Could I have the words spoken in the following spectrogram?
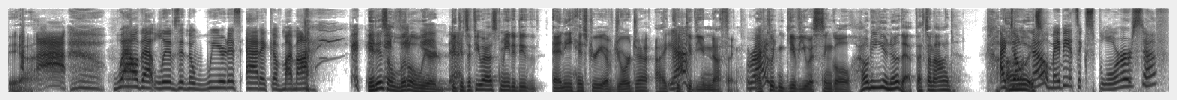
Yeah. ah, wow, that lives in the weirdest attic of my mind. It is a little weird because if you asked me to do any history of Georgia, I Yeah. could give you nothing. Right. I couldn't give you a single. How do you know that? That's an odd. I Oh, don't it's- know. Maybe it's explorer stuff.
